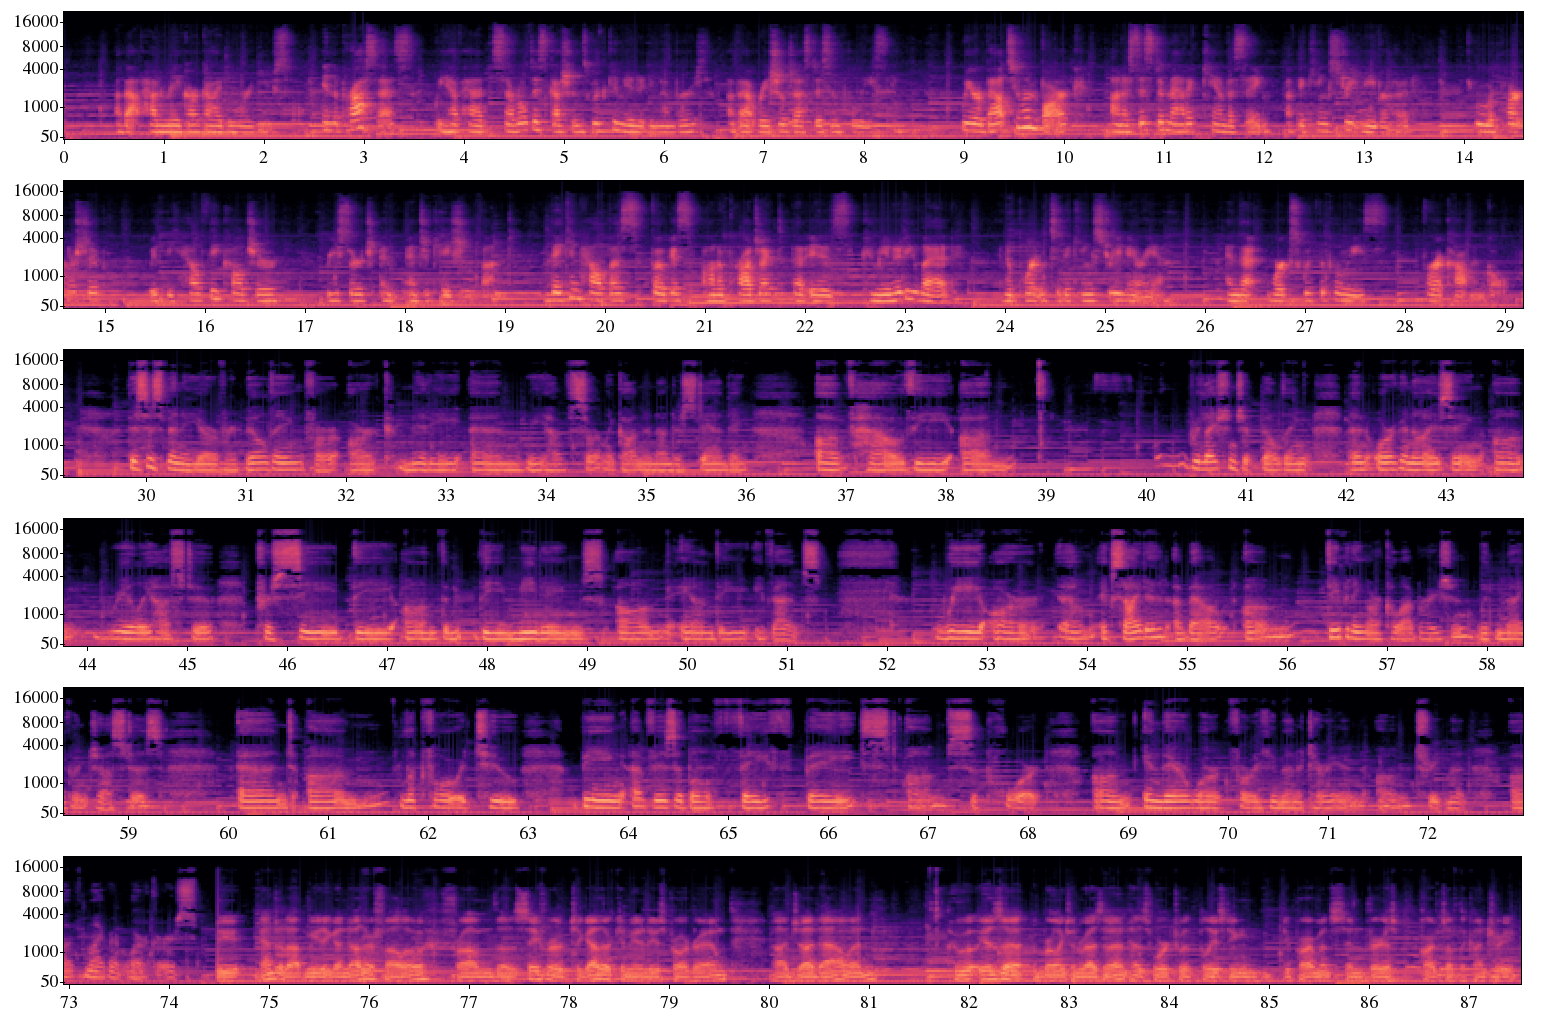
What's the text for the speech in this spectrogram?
about how to make our guide more useful. In the process, we have had several discussions with community members about racial justice and policing. We are about to embark on a systematic canvassing of the King Street neighborhood through a partnership with the Healthy Culture Research and Education Fund. They can help us focus on a project that is community led and important to the King Street area and that works with the police for a common goal. This has been a year of rebuilding for our committee, and we have certainly gotten an understanding of how the um, relationship building and organizing um, really has to precede the, um, the, the, meetings um, and the events. We are um, excited about um, deepening our collaboration with Migrant Justice and um, look forward to being a visible faith-based support um, in their work for humanitarian um, treatment of migrant workers. We ended up meeting another fellow from the Safer Together Communities program, uh, Judd Allen, who is a Burlington resident, has worked with policing departments in various parts of the country.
